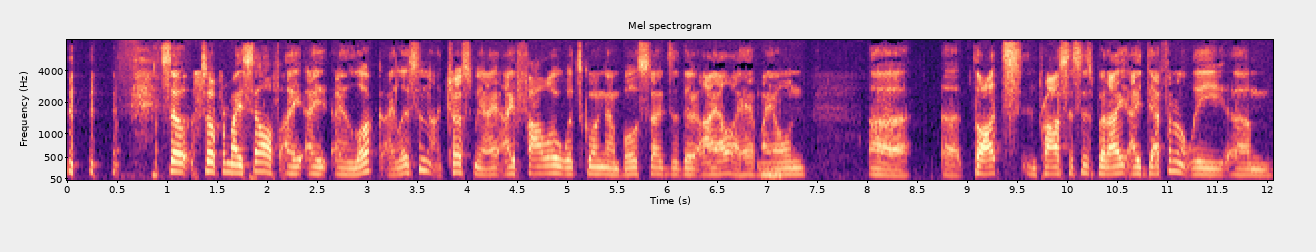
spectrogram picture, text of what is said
so so for myself, I, I, I look, I listen. Trust me, I, I follow what's going on both sides of the aisle. I have my own uh, uh, thoughts and processes, but I, I definitely um,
